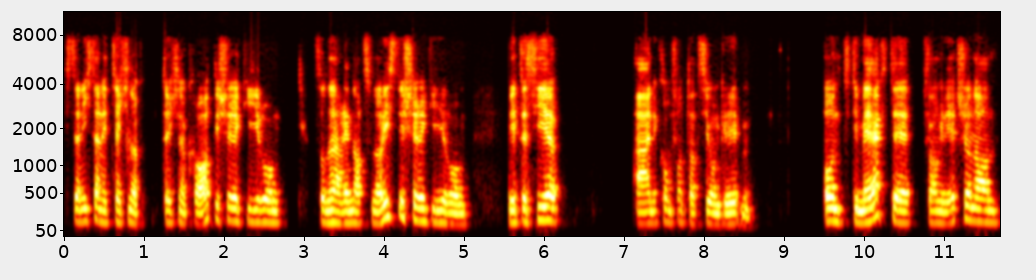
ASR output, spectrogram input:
ist ja nicht eine techno technokratische Regierung, sondern eine nationalistische Regierung, wird es hier eine Konfrontation geben. Und die Märkte fangen jetzt schon an,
